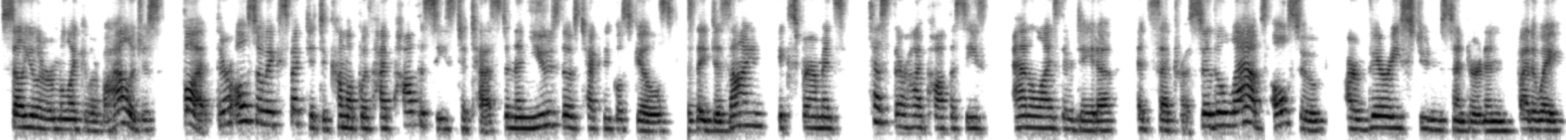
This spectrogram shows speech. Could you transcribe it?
cellular or molecular biologists, but they're also expected to come up with hypotheses to test and then use those technical skills as they design experiments, test their hypotheses, analyze their data, etc. So the labs also are very student centered. And by the way,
